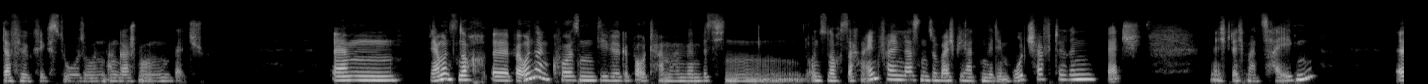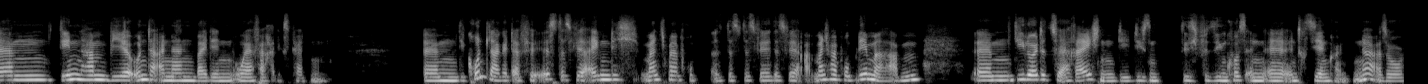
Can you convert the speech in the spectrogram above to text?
Dafür kriegst du so ein Engagement-Badge. Ähm, wir haben uns noch äh, bei unseren Kursen, die wir gebaut haben, haben wir ein bisschen uns noch Sachen einfallen lassen. Zum Beispiel hatten wir den Botschafterin-Badge. Will ich gleich mal zeigen. Ähm, den haben wir unter anderem bei den OR-Fachexperten ähm, die Grundlage dafür ist, dass wir eigentlich manchmal, also dass, dass, wir, dass wir manchmal Probleme haben, ähm, die Leute zu erreichen, die, diesen, die sich für diesen Kurs in, äh, interessieren könnten. Ne? Also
